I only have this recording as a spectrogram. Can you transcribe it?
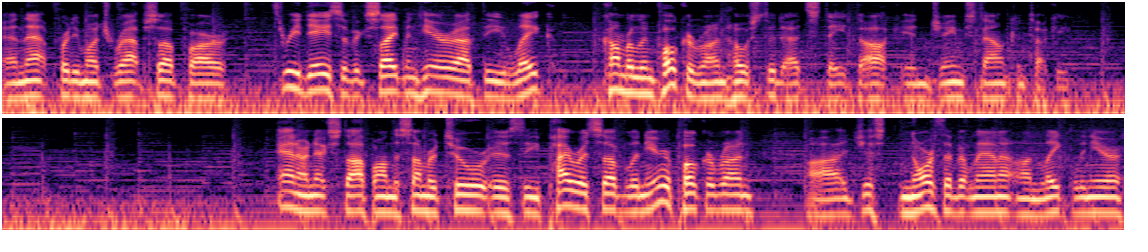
And that pretty much wraps up our three days of excitement here at the Lake Cumberland Poker Run hosted at State Dock in Jamestown, Kentucky. And our next stop on the summer tour is the Pirates of Lanier Poker Run, uh, just north of Atlanta on Lake Lanier.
